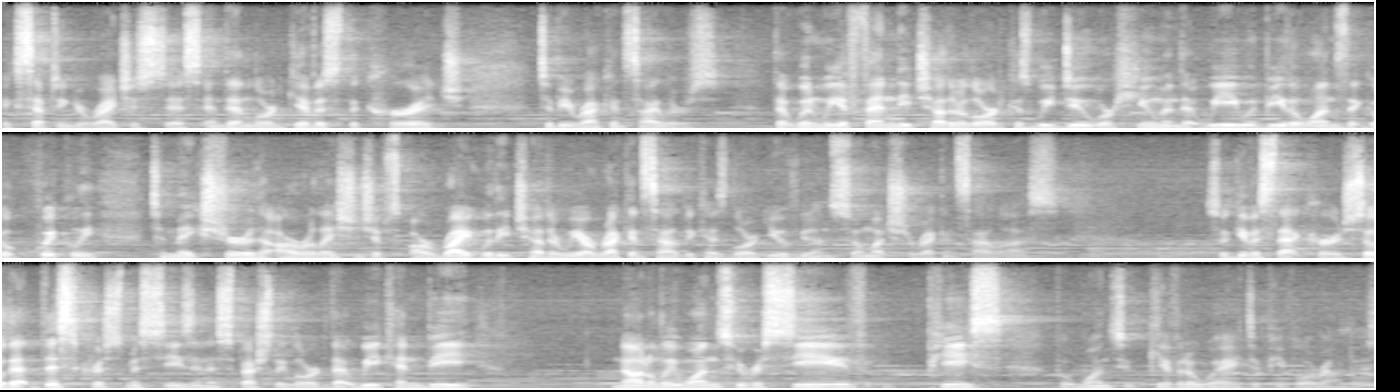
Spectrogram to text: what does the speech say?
accepting your righteousness, and then, Lord, give us the courage to be reconcilers. That when we offend each other, Lord, because we do, we're human, that we would be the ones that go quickly to make sure that our relationships are right with each other. We are reconciled because, Lord, you have done so much to reconcile us. So give us that courage so that this Christmas season, especially, Lord, that we can be not only ones who receive peace, but ones who give it away to people around us.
